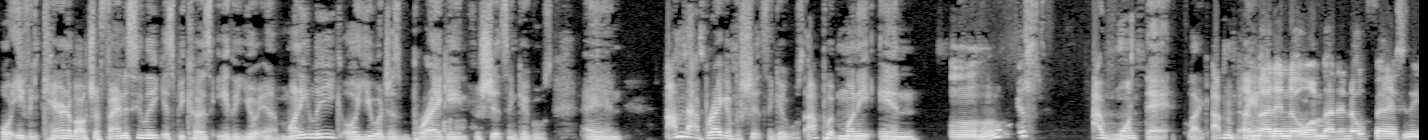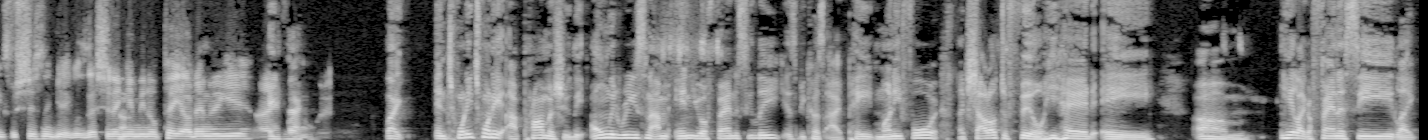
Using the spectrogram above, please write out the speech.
or even caring about your fantasy league, it's because either you're in a money league or you are just bragging for shits and giggles. And I'm not bragging for shits and giggles. I put money in Mm-hmm. just I want that. Like I've been paying. I'm not in no. I'm not in no fantasy leagues for shits and giggles. That shit ain't give me no payout end of the year. I ain't Exactly. with it. like in 2020, I promise you, the only reason I'm in your fantasy league is because I paid money for it. Like shout out to Phil. He had a, um, he had like a fantasy like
